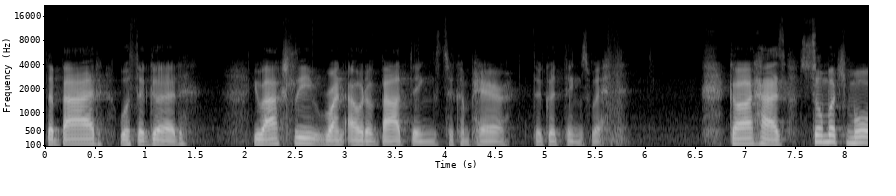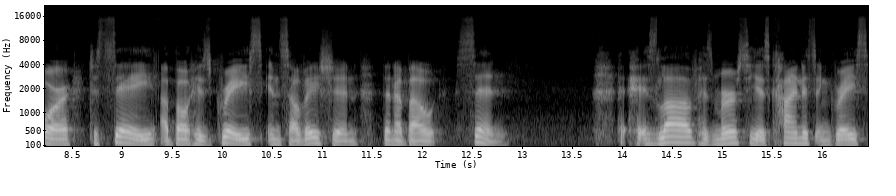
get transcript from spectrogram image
the bad with the good, you actually run out of bad things to compare the good things with. God has so much more to say about his grace in salvation than about sin. His love, his mercy, his kindness, and grace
